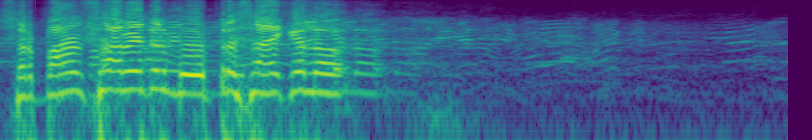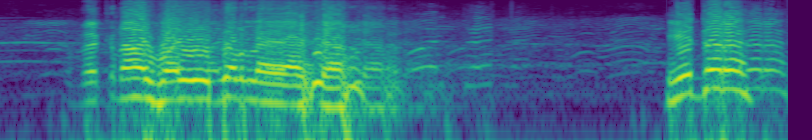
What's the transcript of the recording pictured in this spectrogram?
ਸਰਪੰਚ ਸਾਹਿਬ ਇਧਰ ਮੋਟਰਸਾਈਕਲ। ਵਿਕਣਾ ਭਾਈ ਉਧਰ ਲੈ ਆ ਯਾਰ। ਇਧਰ।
